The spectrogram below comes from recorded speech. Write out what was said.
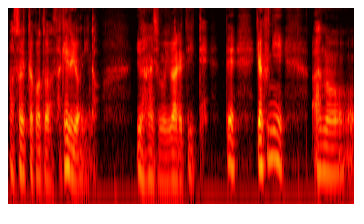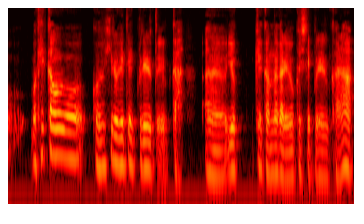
まあそういったことは避けるようにという話も言われていて、で、逆に、あの、まあ、血管をこう広げてくれるというか、あの、よ血管の中で良くしてくれるから、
